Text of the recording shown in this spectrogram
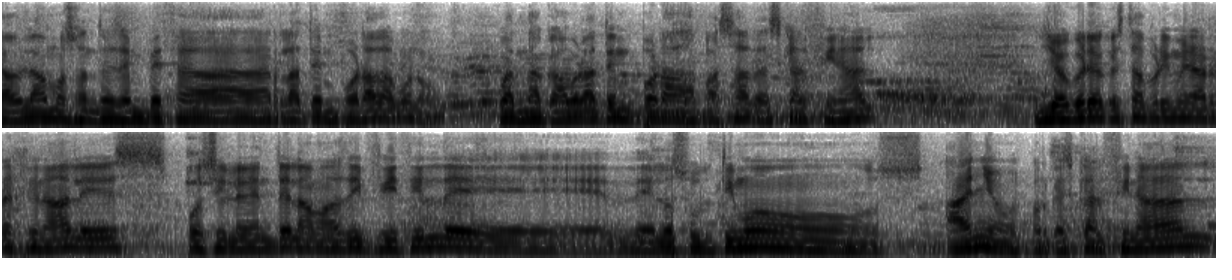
hablamos antes de empezar la temporada, bueno, cuando acabó la temporada pasada, es que al final yo creo que esta primera regional es posiblemente la más difícil de, los últimos años, porque es que al final,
